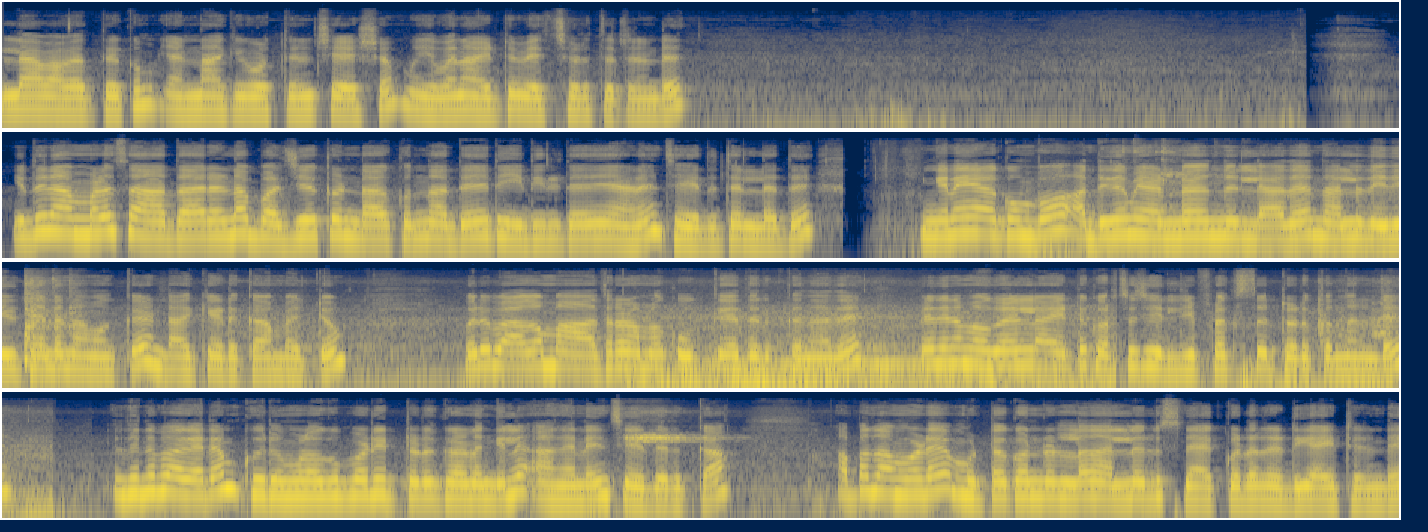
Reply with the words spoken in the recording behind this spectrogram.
എല്ലാ ഭാഗത്തേക്കും എണ്ണ ആക്കി കൊടുത്തതിന് ശേഷം മുഴുവനായിട്ട് വെച്ചെടുത്തിട്ടുണ്ട്. ഇത് നമ്മൾ സാധാരണ ബജിയൊക്കെ ഉണ്ടാക്കുന്ന അതേ രീതിയിൽ തന്നെയാണ് ചെയ്തിട്ടുള്ളത്. ഇങ്ങനെയാകുമ്പോൾ അധികം എണ്ണയൊന്നും ഇല്ലാതെ നല്ല രീതിയിൽ തന്നെ നമുക്ക് ഉണ്ടാക്കിയെടുക്കാൻ പറ്റും. ഒരു ഭാഗം മാത്രം നമ്മൾ കുക്ക് ചെയ്തെടുക്കുന്നത്. പിന്നെ ഇതിന് മുകളിലായിട്ട് കുറച്ച് ചില്ലി ഫ്ലക്സ് ഇട്ടെടുക്കുന്നുണ്ട് ഇതിന് പകരം കുരുമുളക് പൊടി ഇട്ടെടുക്കുകയാണെങ്കിൽ അങ്ങനെയും ചെയ്തെടുക്കാം. അപ്പോൾ നമ്മുടെ മുട്ട കൊണ്ടുള്ള നല്ലൊരു സ്നാക്ക് കൂടെ റെഡി ആയിട്ടുണ്ട്.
